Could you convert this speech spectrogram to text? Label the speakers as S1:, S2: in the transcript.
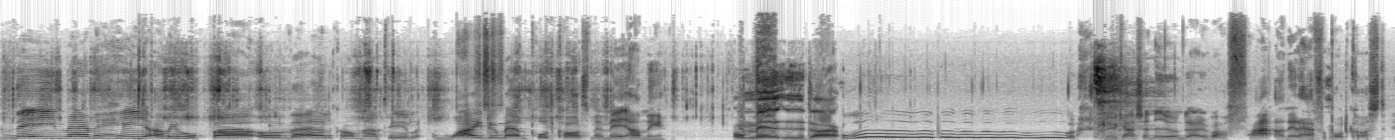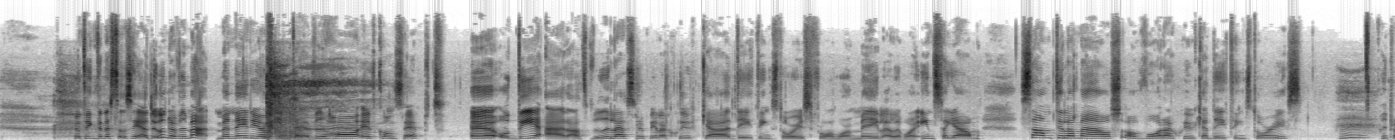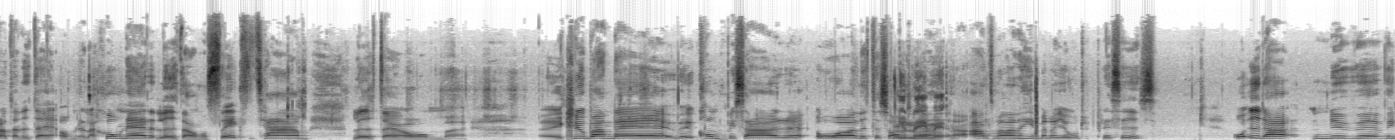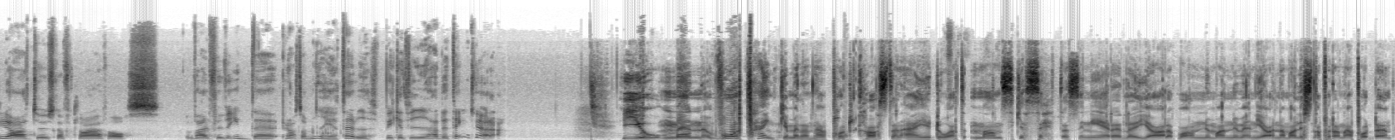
S1: Nej men hej allihopa och välkomna till Why Do Men Podcast med mig Annie.
S2: Och mig Ida.
S1: Woo, woo, woo. Nu kanske ni undrar vad fan är det här för podcast? Jag tänkte nästan säga det undrar vi med, men nej det gör vi inte. Vi har ett koncept eh, och det är att vi läser upp era sjuka dating stories från vår mail eller vår Instagram samt delar med oss av våra sjuka dating stories. Vi pratar lite om relationer, lite om sex time, lite om eh, klubbande, kompisar och lite sånt.
S2: You name it.
S1: Allt mellan himmel och jord, precis. Och Ida, nu vill jag att du ska förklara för oss varför vi inte pratar om nyheter, vi- vilket vi hade tänkt göra.
S2: Jo, men vår tanke med den här podcasten är ju då att man ska sätta sig ner eller göra vad nu man nu än gör när man lyssnar på den här podden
